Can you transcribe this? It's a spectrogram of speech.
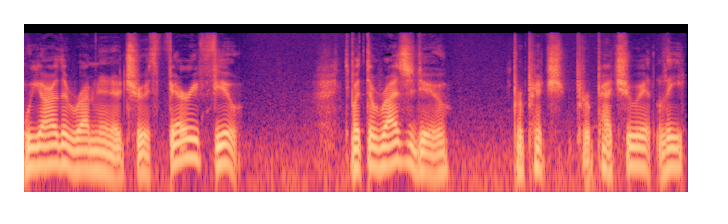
We are the remnant of truth, very few. But the residue perpetu- perpetually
